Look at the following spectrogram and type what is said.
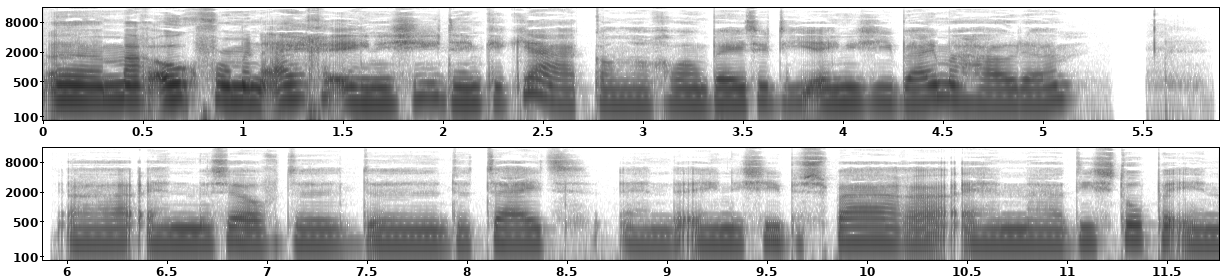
Uh, maar ook voor mijn eigen energie denk ik: ja, ik kan dan gewoon beter die energie bij me houden. Uh, en mezelf de, de, de tijd en de energie besparen en uh, die stoppen in,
